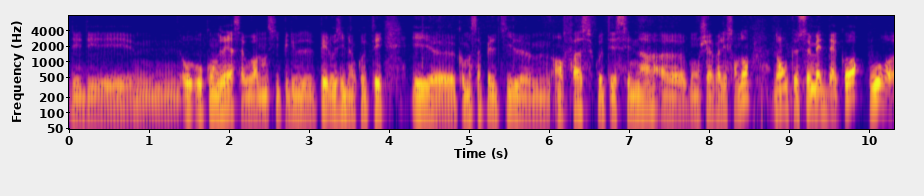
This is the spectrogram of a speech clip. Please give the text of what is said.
des, des, euh, au, Congrès, à savoir Nancy Pelosi d'un côté et euh, comment s'appelle-t-il euh, en face, côté Sénat, bon, j'ai avalé son nom, donc se mettre d'accord pour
